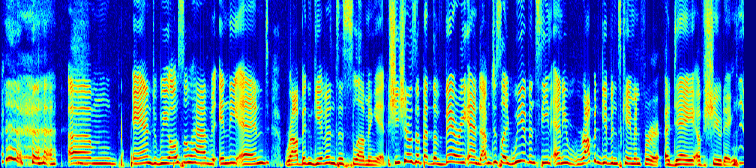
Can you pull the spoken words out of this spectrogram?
Um, and we also have in the end Robin Givens is slumming it. She shows up at the very end. I'm just like, we haven't seen any. Robin Givens came in for a day of shooting.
